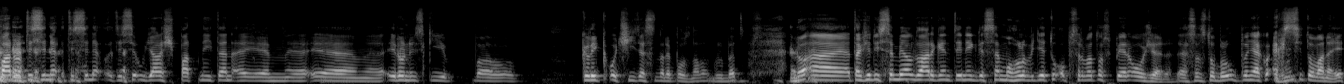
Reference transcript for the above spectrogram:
pardon, ty jsi, ne, ty, jsi ne, ty jsi udělal špatný ten e, e, e, ironický klik očí, tak jsem to nepoznal vůbec. No a takže když jsem měl do Argentiny, kde jsem mohl vidět tu observatoř Pierre Auger, já jsem z toho byl úplně jako mm-hmm. excitovaný.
